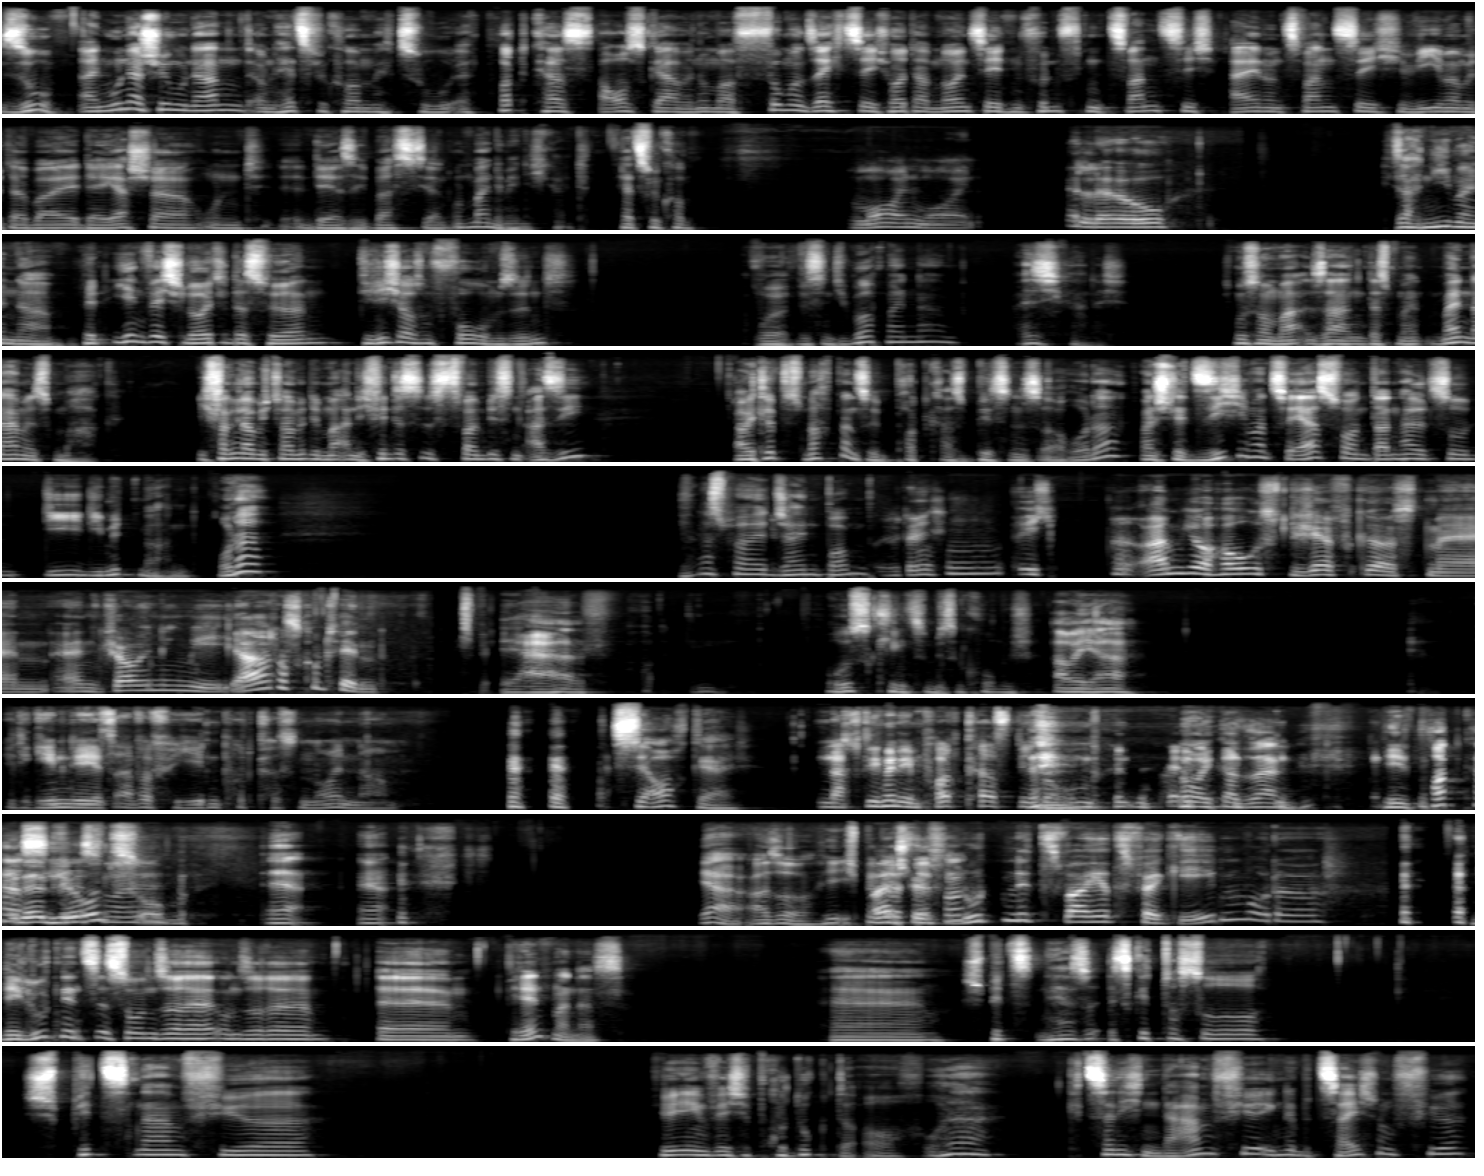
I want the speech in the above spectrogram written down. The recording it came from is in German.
So, einen wunderschönen guten Abend und herzlich willkommen zu äh, Podcast-Ausgabe Nummer 65, heute am 19.05.2021. Wie immer mit dabei der Jascha und der Sebastian und meine Wenigkeit. Herzlich willkommen. Moin, moin. Hello. Ich sage nie meinen Namen. Wenn irgendwelche Leute das hören, die nicht aus dem Forum sind, obwohl, wissen die überhaupt meinen Namen? Weiß ich gar nicht. Ich muss mal sagen, dass mein, mein Name ist Marc. Ich fange, glaube ich, damit immer an. Ich finde, das ist zwar ein bisschen assi, aber ich glaube, das macht man so im Podcast-Business auch, oder? Man stellt sich immer zuerst vor und dann halt so die, die mitmachen, oder? War das bei Giant Bomb? Ich denke, ich, I'm your host, Jeff Gerstman, and joining me. Ja, das kommt hin. Ich, ja, Host klingt so ein bisschen komisch, aber ja. Die geben dir jetzt einfach für jeden Podcast einen neuen Namen. Das ist ja auch geil. Nachdem wir den Podcast nicht mehr umbenennen. Wollte ich gerade sagen. Den Podcast jedes uns Mal, um. Ja, ja. Ja, also ich bin Warte, der Stefan. Lutnitz war jetzt vergeben oder? Nee, Lutnitz ist so unsere, unsere, äh, wie nennt man das? Äh, Spitz, ja, so, es gibt doch so Spitznamen für, für irgendwelche Produkte auch, oder? Gibt es da nicht einen Namen für, irgendeine Bezeichnung für?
